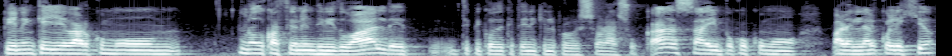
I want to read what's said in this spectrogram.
tienen que llevar como una educación individual, de, típico de que tiene que ir el profesor a su casa y un poco como para ir al colegio.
